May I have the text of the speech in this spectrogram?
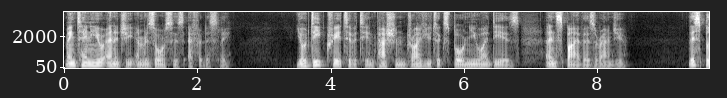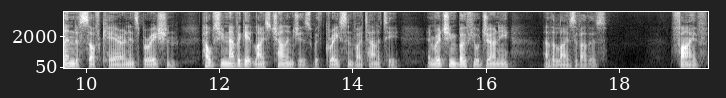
maintaining your energy and resources effortlessly. Your deep creativity and passion drive you to explore new ideas and inspire those around you. This blend of self care and inspiration helps you navigate life's challenges with grace and vitality, enriching both your journey and the lives of others. 5.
